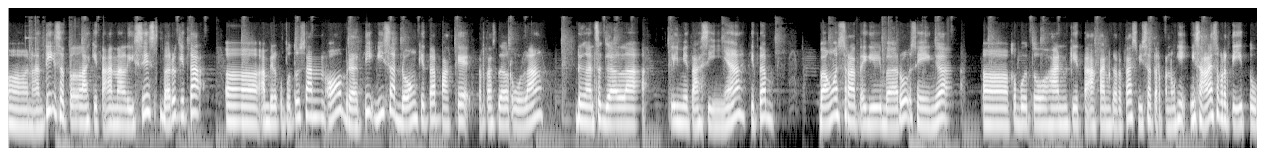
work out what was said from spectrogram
Uh, nanti setelah kita analisis baru kita uh, ambil keputusan oh berarti bisa dong kita pakai kertas daur ulang dengan segala limitasinya. Kita bangun strategi baru sehingga uh, kebutuhan kita akan kertas bisa terpenuhi. Misalnya seperti itu.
